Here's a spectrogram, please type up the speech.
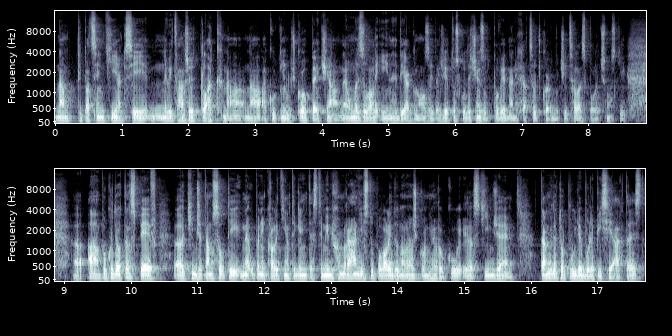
nám ty pacienti jaksi nevytvářeli tlak na, na akutní lůžkovou péči a neomezovali i jiné diagnózy. Takže je to skutečně zodpovědné nechat se očkovat vůči celé společnosti. A pokud jde o ten zpěv, tím, že tam jsou ty neúplně kvalitní antigenní testy, my bychom rádi vstupovali do nového školního roku s tím, že tam, kde to půjde, bude PCR test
